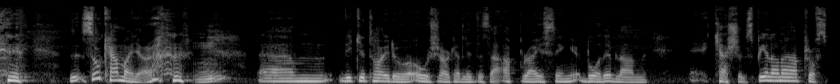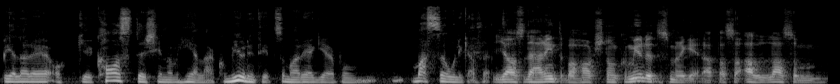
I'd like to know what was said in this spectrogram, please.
så kan man göra. Mm. Um, vilket har ju då orsakat lite så här uprising både bland casual-spelarna, proffsspelare och casters inom hela communityt som har reagerat på massa olika sätt. Ja, så det här är inte bara Hearthstone-community som har reagerat. Alltså alla som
